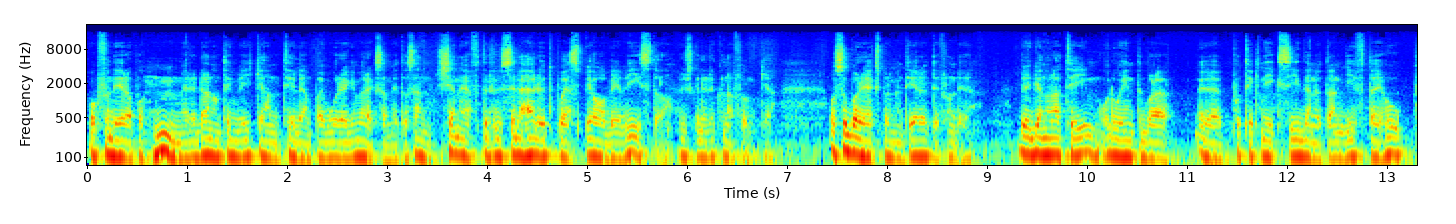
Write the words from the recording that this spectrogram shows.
Och fundera på, hmm, är det där någonting vi kan tillämpa i vår egen verksamhet? Och sen känna efter, hur ser det här ut på SBAB-vis då? Hur skulle det kunna funka? Och så börja experimentera utifrån det. Bygga några team och då inte bara eh, på tekniksidan utan gifta ihop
